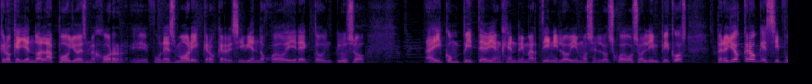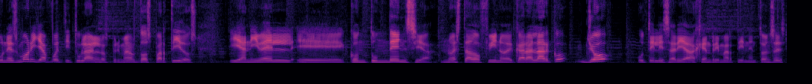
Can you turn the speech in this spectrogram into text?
Creo que yendo al apoyo es mejor eh, Funes Mori. Creo que recibiendo juego directo, incluso ahí compite bien Henry Martín y lo vimos en los Juegos Olímpicos. Pero yo creo que si Funes Mori ya fue titular en los primeros dos partidos y a nivel eh, contundencia no ha estado fino de cara al arco, yo utilizaría a Henry Martín. Entonces,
